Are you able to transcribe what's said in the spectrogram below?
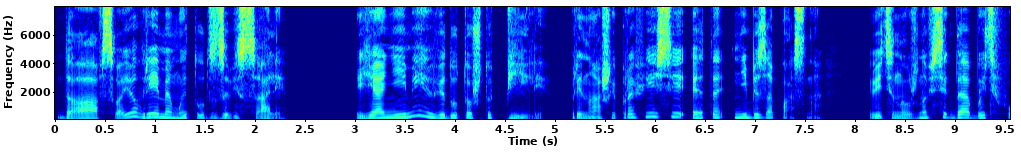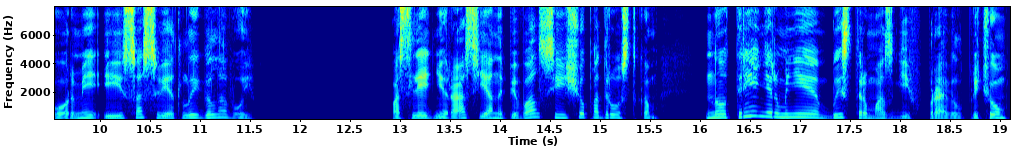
Да, в свое время мы тут зависали. Я не имею в виду то, что пили. При нашей профессии это небезопасно — ведь нужно всегда быть в форме и со светлой головой. Последний раз я напивался еще подростком, но тренер мне быстро мозги вправил, причем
